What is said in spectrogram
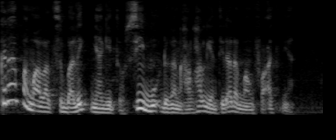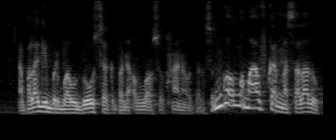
Kenapa malah sebaliknya gitu? Sibuk dengan hal-hal yang tidak ada manfaatnya. Apalagi berbau dosa kepada Allah subhanahu wa ta'ala. Semoga Allah maafkan masa lalu.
